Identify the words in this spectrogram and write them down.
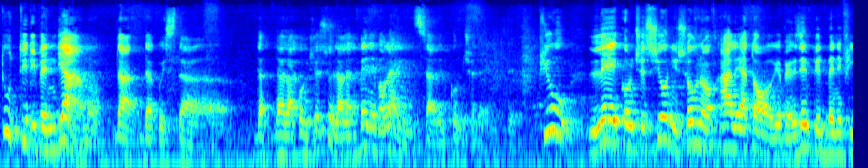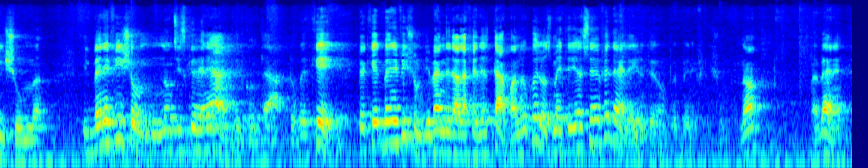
tutti dipendiamo da, da questa, da, dalla concessione, dalla benevolenza del concedente. Più le concessioni sono aleatorie, per esempio il beneficium, il beneficium non si scrive neanche il contratto, perché? Perché il beneficium dipende dalla fedeltà, quando quello smette di essere fedele io interrompo il beneficium, no? Va bene?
